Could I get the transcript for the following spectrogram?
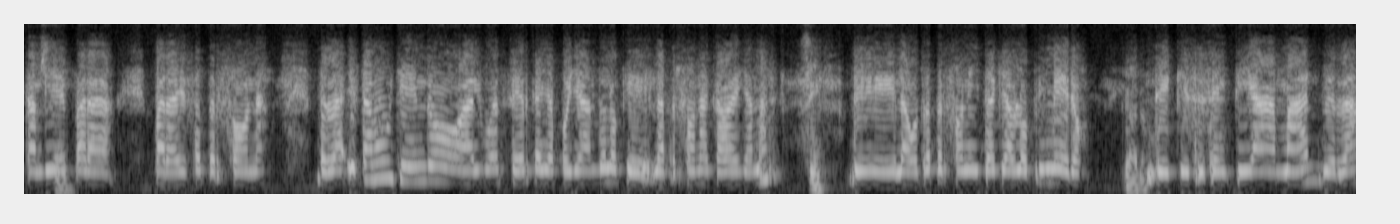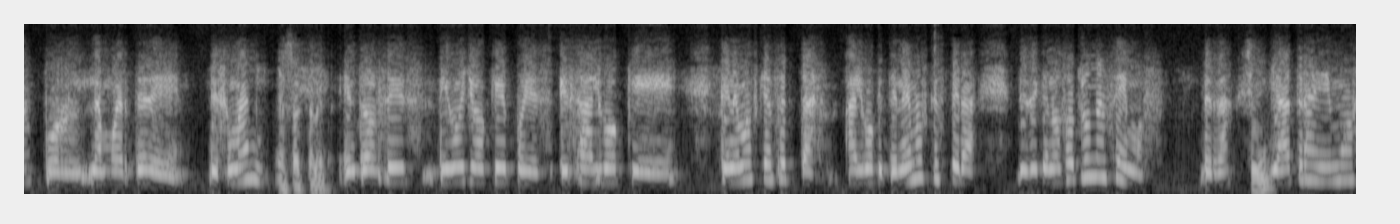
también Sí. para, para esa persona, ¿verdad? Estaba oyendo algo acerca y apoyando lo que la persona acaba de llamar, Sí, de la otra personita que habló primero, claro. de que se sentía mal, ¿verdad? Por la muerte de, de su mami. Exactamente. Entonces, digo yo que pues es algo que tenemos que aceptar, algo que tenemos que esperar. Desde que nosotros nacemos, ¿verdad? Sí. Ya traemos,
